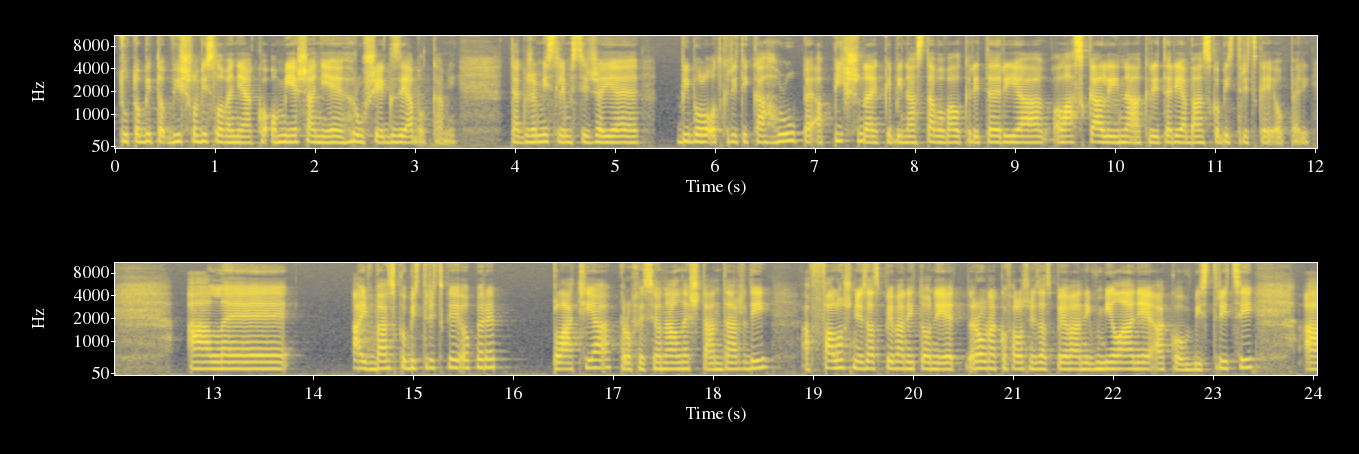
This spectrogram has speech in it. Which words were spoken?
tuto by to vyšlo vyslovene ako omiešanie hrušiek s jablkami. Takže myslím si, že je by bolo od kritika hlúpe a pyšné, keby nastavoval kritéria Laskali na kritéria Bansko-Bystrickej opery. Ale aj v Bansko-Bystrickej opere platia profesionálne štandardy a falošne zaspievaný tón je rovnako falošne zaspievaný v Miláne ako v Bystrici a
